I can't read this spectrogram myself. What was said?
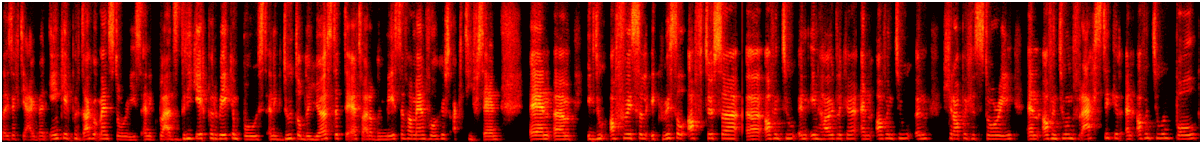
dat je zegt, ja, ik ben één keer per dag op mijn stories en ik plaats drie keer per week een post en ik doe het op de juiste tijd waarop de meeste van mijn volgers actief zijn. En um, ik doe afwissel, ik wissel af tussen uh, af en toe een inhoudelijke en af en toe een grappige story en af en toe een vraagsticker en af en toe een poll.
